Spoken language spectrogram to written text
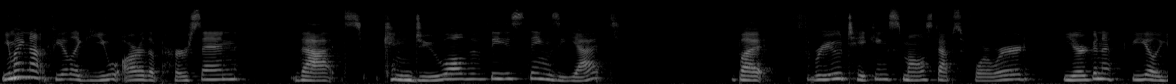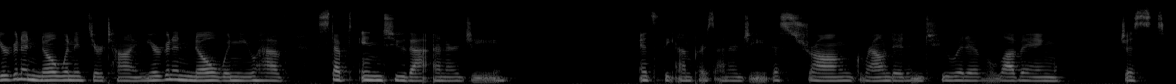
you might not feel like you are the person that can do all of these things yet but through taking small steps forward you're going to feel you're going to know when it's your time. You're going to know when you have stepped into that energy. It's the empress energy this strong grounded intuitive loving just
